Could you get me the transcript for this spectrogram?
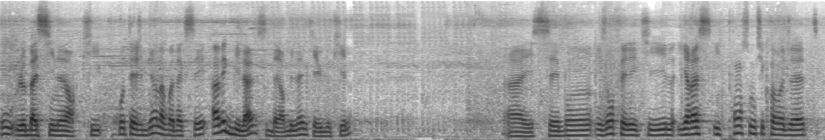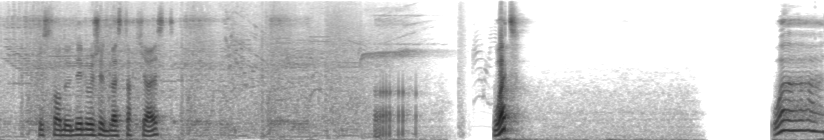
Ou le bassineur qui protège bien la voie d'accès avec Bilal. C'est d'ailleurs Bilal qui a eu le kill. Allez, c'est bon. Ils ont fait les kills. Il, reste, il prend son petit chromojet. Histoire de déloger le blaster qui reste. Euh, what? What?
